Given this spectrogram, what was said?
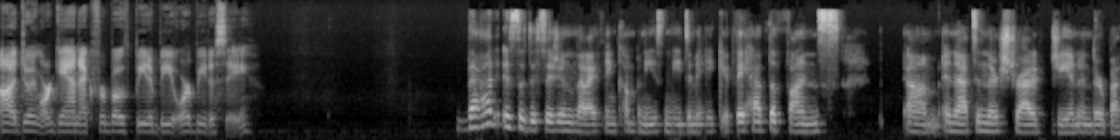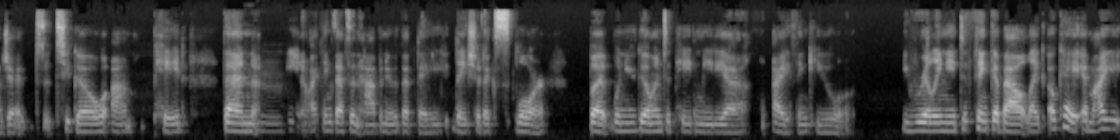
uh, doing organic for both B2B or B2C? That is a decision that I think companies need to make if they have the funds um, and that's in their strategy and in their budget to, to go um, paid. Then mm-hmm. you know I think that's an avenue that they they should explore. But when you go into paid media, I think you you really need to think about like okay am i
